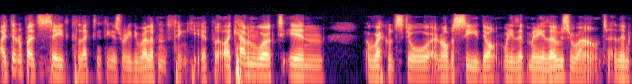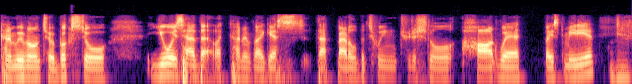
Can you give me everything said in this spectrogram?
I don't know if I'd say the collecting thing is really the relevant thing here, but like having worked in a record store, and obviously there aren't really that many of those around, and then kind of moving on to a bookstore, you always had that like kind of, I guess, that battle between traditional hardware based media Mhm.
